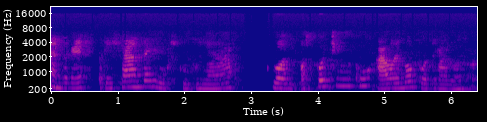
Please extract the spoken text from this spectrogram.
na breh prichádzajú v skupinách kvôli odpočinku alebo potrave.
